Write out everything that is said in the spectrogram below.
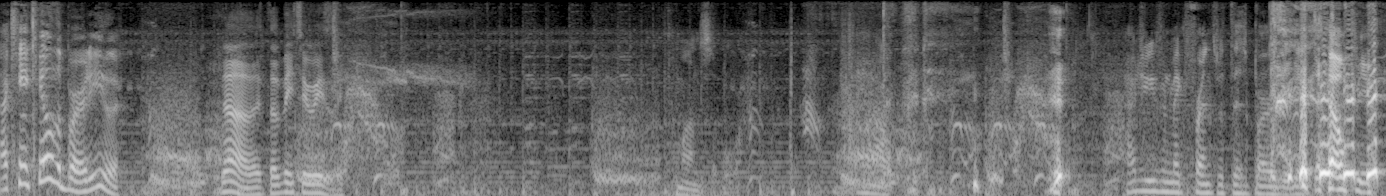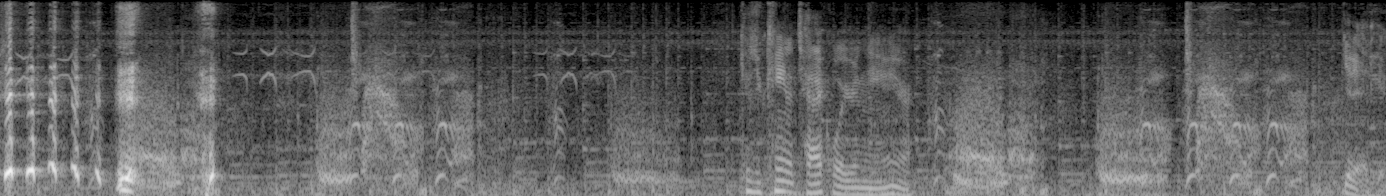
I can't kill the bird either. No, that- that'd be too easy. Come on, Sabor. Ow. How'd you even make friends with this bird to get to help you? Because you can't attack while you're in the air. Get out of here.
